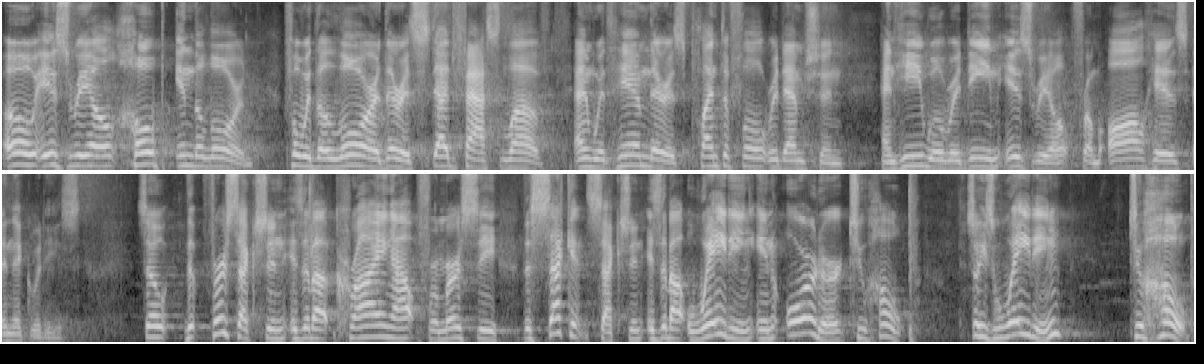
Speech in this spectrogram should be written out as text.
O Israel, hope in the Lord, for with the Lord there is steadfast love, and with him there is plentiful redemption, and he will redeem Israel from all his iniquities. So the first section is about crying out for mercy. The second section is about waiting in order to hope. So he's waiting to hope.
